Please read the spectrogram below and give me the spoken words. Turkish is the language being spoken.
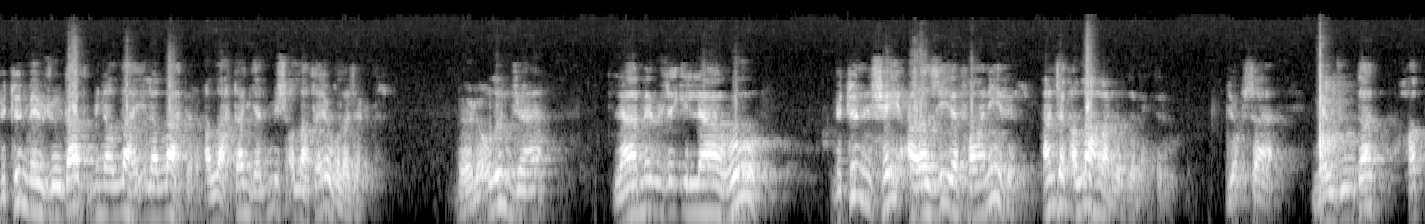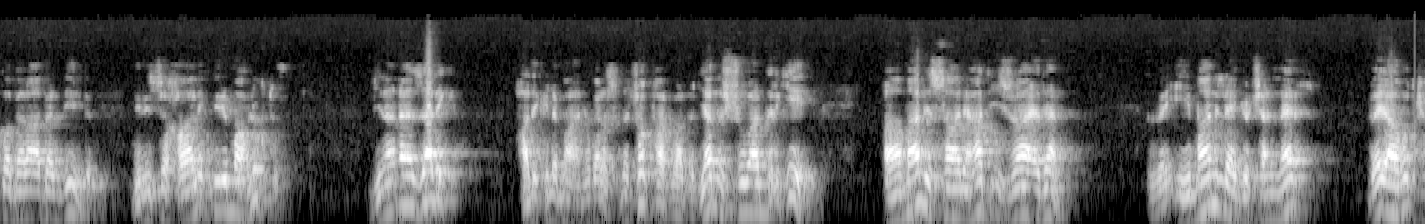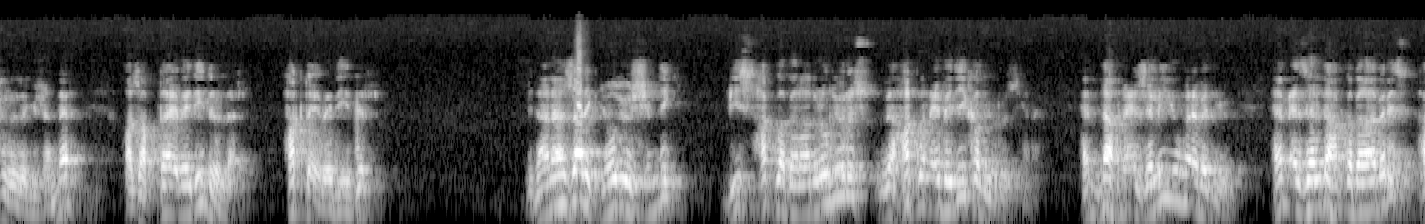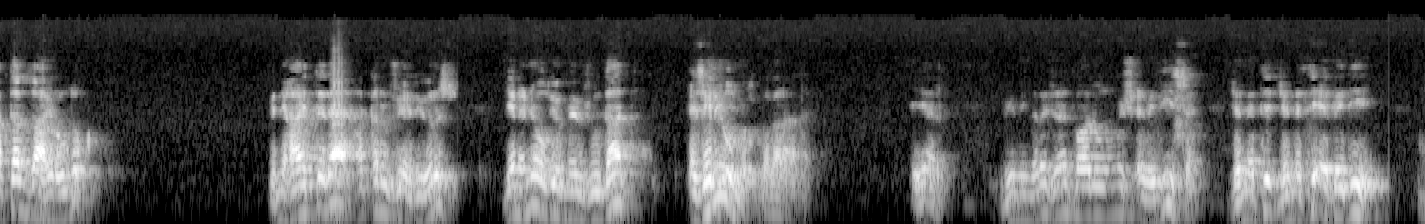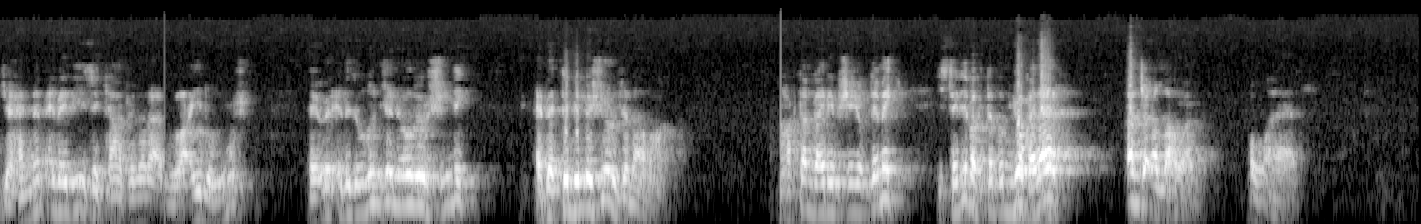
Bütün mevcudat minallah ilallah'tır. Allah'tan gelmiş, Allah'ta yok olacaktır. Böyle olunca la mevcude illahu bütün şey araziyle fanidir. Ancak Allah vardır demektir. Yoksa mevcudat hakla beraber değildir. Birisi halik, biri mahluktur. Binaenaleyh halik ile mahluk arasında çok fark vardır. Yalnız şu vardır ki amali salihat icra eden ve iman ile göçenler veyahut küfür ile göçenler azapta ebedidirler. Hak da ebedidir. Binaenaleyh ne oluyor şimdi? Biz hakla beraber oluyoruz ve hakla ebedi kalıyoruz yani. Hem nahne ezeliyyum ve ebediyyum. Hem ezelde hakla beraberiz, haktan zahir olduk. Ve nihayette de hakka rücu ediyoruz. Yine ne oluyor mevcudat? Ezeli oluyor hakla beraber. Eğer müminlere cennet vaadi olmuş ebediyse, cenneti, cenneti ebedi, cehennem ebediyse kafirlere vaid olmuş. E öyle ebedi olunca ne oluyor şimdi? Ebedde birleşiyoruz Cenab-ı Hak. Hak'tan gayri bir şey yok demek, istediği vakitte bunu yok eder, ancak Allah var. Allah eğer.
